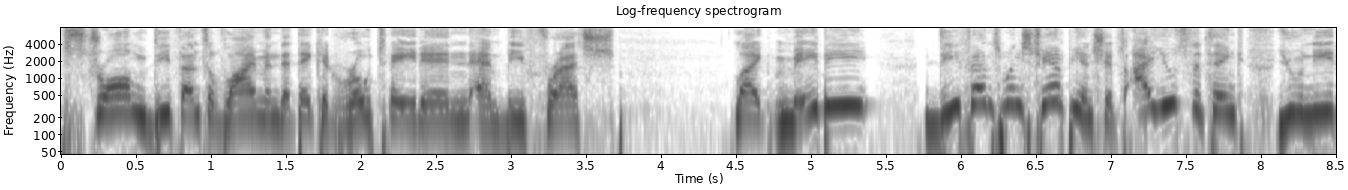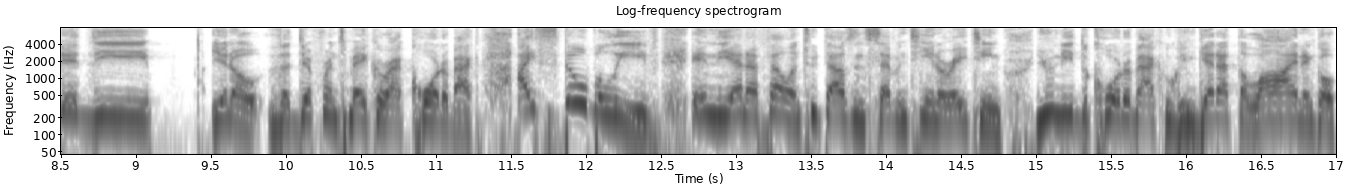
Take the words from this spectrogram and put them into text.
strong defensive linemen that they could rotate in and be fresh. Like maybe defense wins championships. I used to think you needed the you know, the difference maker at quarterback. I still believe in the NFL in 2017 or 18, you need the quarterback who can get at the line and go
